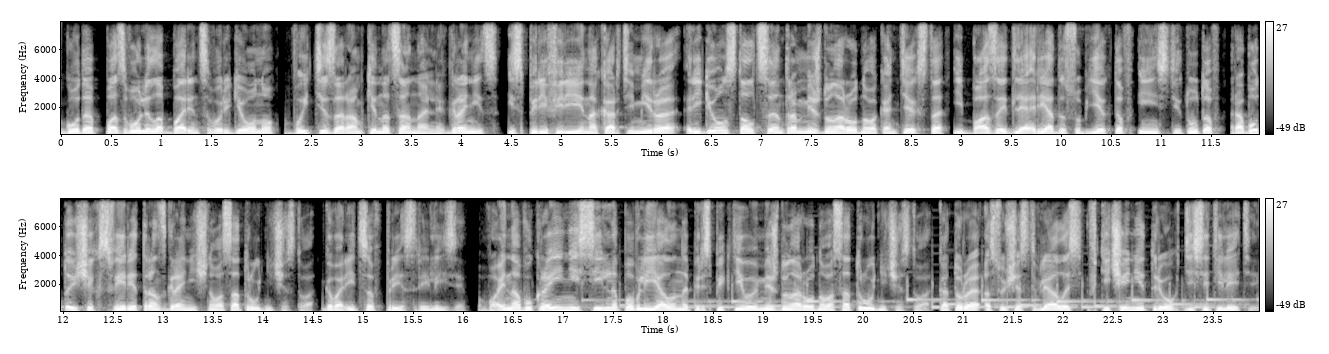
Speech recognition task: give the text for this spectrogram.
года позволило Баренцеву региону выйти за рамки национальных границ. Из периферии на карте мира регион стал центром международного контекста и базой для ряда субъектов и институтов, работающих в сфере трансграничного сотрудничества, говорится в пресс-релизе. Война в Украине сильно повлияла на перспективы международного сотрудничества, которое осуществлялось в течение трех десятилетий.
